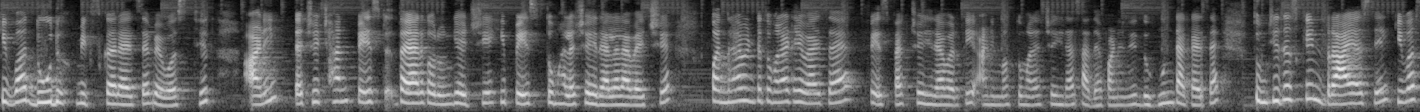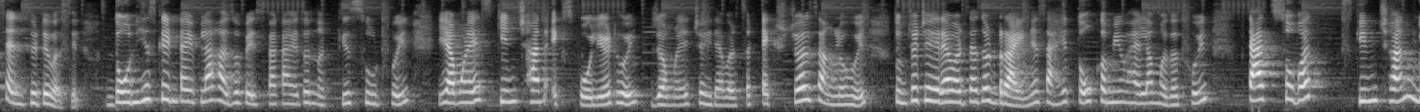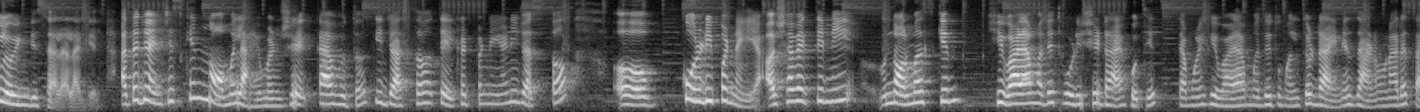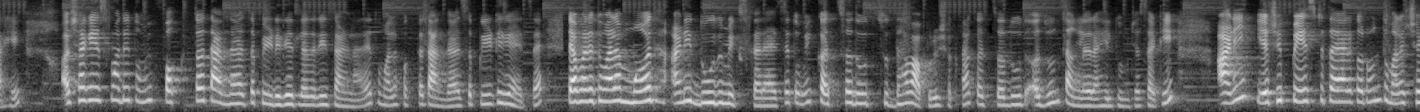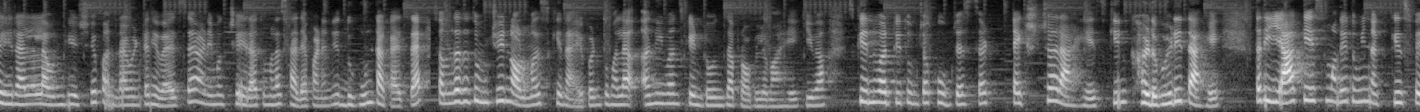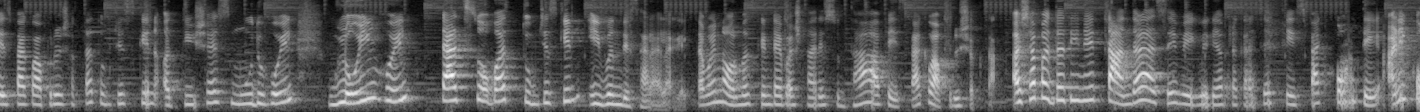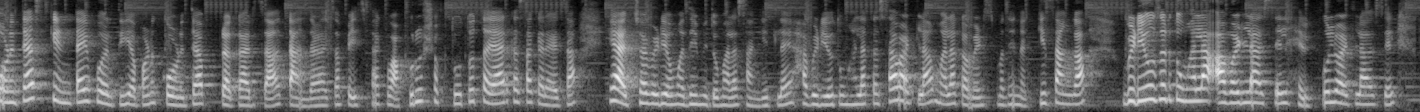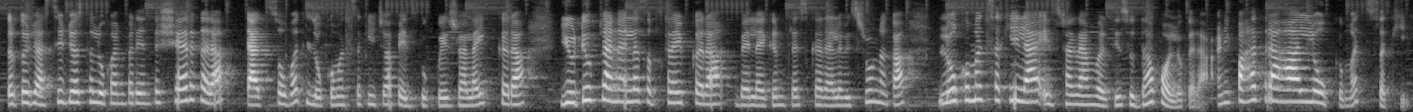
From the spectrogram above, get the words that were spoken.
किंवा दूध मिक्स करायचं आहे व्यवस्थित. आणि त्याची छान पेस्ट तयार करून घ्यायची आहे. ही पेस्ट तुम्हाला चेहऱ्याला लावायची आहे. पंधरा मिनटं तुम्हाला ठेवायचं आहे फेस पॅक चेहऱ्यावरती आणि मग तुम्हाला चेहरा साध्या पाण्याने धुवून टाकायचा आहे. तुमची जर स्किन ड्राय असेल किंवा सेन्सिटिव्ह असेल दोन्ही स्किन टाईपला हा जो फेस पॅक आहे तो नक्कीच सूट होईल. यामुळे स्किन छान एक्सफोलिएट होईल ज्यामुळे चेहऱ्यावरचं टेक्स्चर चांगलं होईल. तुमच्या चेहऱ्यावरचा जो ड्रायनेस आहे तो कमी व्हायला मदत होईल. त्याचसोबत स्किन छान ग्लोईंग दिसायला लागेल. आता ज्यांची स्किन नॉर्मल आहे म्हणजे काय होतं की जास्त तेलकट पण नाही आणि जास्त कोरडी पण नाही आहे अशा व्यक्तींनी नॉर्मल स्किन हिवाळ्यामध्ये थोडीशी ड्राय होतेच. त्यामुळे हिवाळ्यामध्ये तुम्हाला तो ड्रायनेस जाणवणारच आहे. अशा केसमध्ये तुम्ही फक्त तांदळाचं पीठ घेतलं तरी चालणार आहे. तुम्हाला फक्त तांदळाचं पीठ घ्यायचं आहे त्यामध्ये तुम्हाला मध आणि दूध मिक्स करायचं आहे तुम्ही कच्चं दूधसुद्धा वापरू शकता. कच्चं दूध अजून चांगलं राहील तुमच्यासाठी. आणि याची पेस्ट तयार करून तुम्हाला चेहऱ्याला लावून घ्यायची. पंधरा मिनटं ठेवायचं आहे आणि मग चेहरा तुम्हाला साध्या पाण्याने धुवून टाकायचा आहे समजा तर तुमची नॉर्मल स्किन आहे पण तुम्हाला अनइवन स्किन टोनचा प्रॉब्लेम आहे किंवा स्किनवरती तुमच्या खूप जास्त टेक्स्चर आहे. स्किन खडबडीत आहे. तर या केसमध्ये तुम्ही नक्कीच फेसपॅक वापरू शकता. तुमची स्किन अतिशय स्मूद होईल ग्लोईंग होईल. त्याचसोबत तुमची स्किन इवन दिसायला लागेल. त्यामुळे नॉर्मल स्किन टाईप असणारे सुद्धा हा फेस पॅक वापरू शकता. अशा पद्धतीने तांदळाचे वेगवेगळ्या प्रकारचे फेस पॅक कोणते आणि कोणत्या स्किन टाईपवरती आपण कोणत्या प्रकारचा तांदळाचा फेस पॅक वापरू शकतो तो तयार कसा करायचा हे आजच्या व्हिडिओमध्ये मी तुम्हाला सांगितलं आहे हा व्हिडिओ तुम्हाला कसा वाटला मला कमेंट्समध्ये नक्की सांगा. व्हिडिओ जर तुम्हाला आवडला असेल हेल्पफुल वाटला असेल तर तो जास्तीत जास्त लोकांपर्यंत शेअर करा. त्याचसोबत लोकमत सखीच्या फेसबुक पेजला लाईक करा. यूट्यूब यूट्यूब चॅनलला सबस्क्राईब करा बेल आयकन प्रेस करायला विसरू नका. लोकमत सखीला इंस्टाग्रामवरती सुद्धा फॉलो करा. आणि पाहत राहा लोकमत सखी.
